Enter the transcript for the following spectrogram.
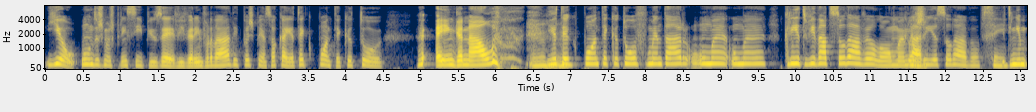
E eu, um dos meus princípios é viver em verdade e depois penso, ok, até que ponto é que eu estou a enganá-lo uhum. e até uhum. que ponto é que eu estou a fomentar uma, uma criatividade saudável ou uma claro. magia saudável. Sim. E tinha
